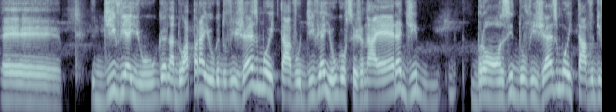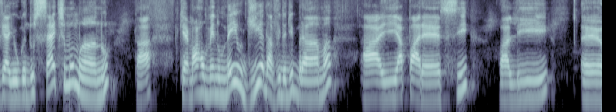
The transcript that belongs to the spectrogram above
é, Divya Yuga, na Dwapara Yuga, do 28 Divya Yuga, ou seja, na era de bronze do 28 Divya Yuga do sétimo mano, tá? Que é mais ou menos meio-dia da vida de Brahma, aí aparece ali é,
